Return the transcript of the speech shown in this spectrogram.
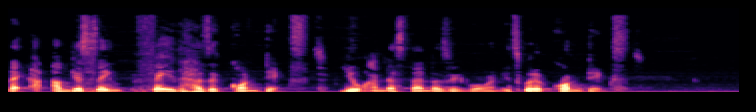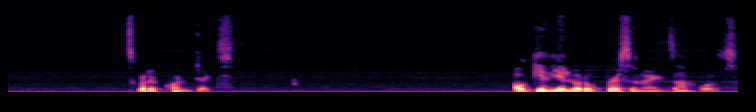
Like I'm just saying faith has a context. You understand as we go on. It's got a context. It's got a context. I'll give you a lot of personal examples.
